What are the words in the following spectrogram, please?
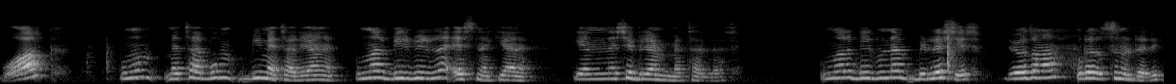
Bu ark bunun metal bu bir metal yani bunlar birbirine esnek yani genleşebilen metaller. Bunları birbirine birleşir ve o zaman burada ısınır dedik.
